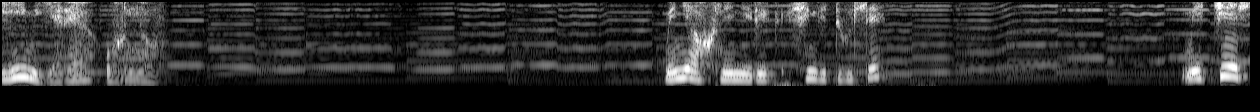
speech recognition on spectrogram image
ийм яриа өрнөв. Миний охины нэрийг хэн гэдэг вүлээ? Мижэл.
